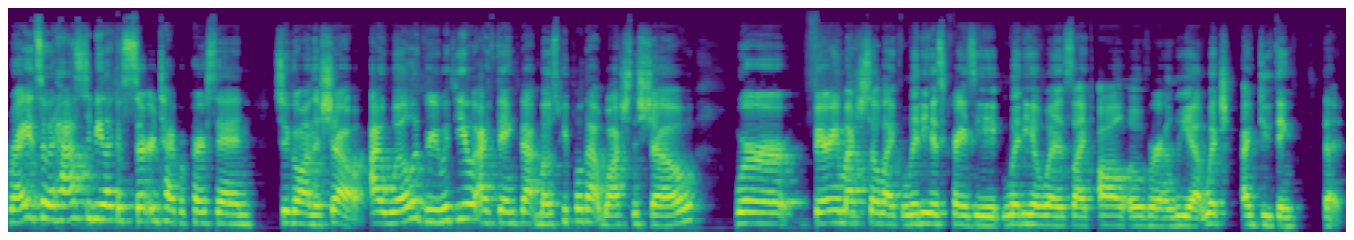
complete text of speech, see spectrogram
Right. So it has to be like a certain type of person to go on the show. I will agree with you. I think that most people that watch the show were very much so like Lydia's crazy. Lydia was like all over Aaliyah, which I do think that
